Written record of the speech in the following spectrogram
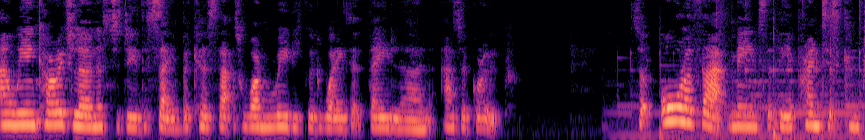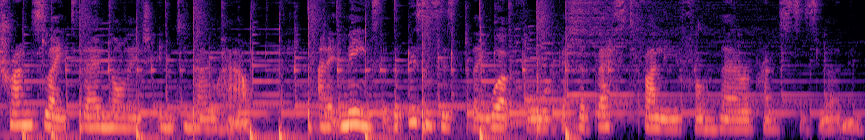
and we encourage learners to do the same because that's one really good way that they learn as a group. So all of that means that the apprentice can translate their knowledge into know-how and it means that the businesses that they work for get the best value from their apprentices learning.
